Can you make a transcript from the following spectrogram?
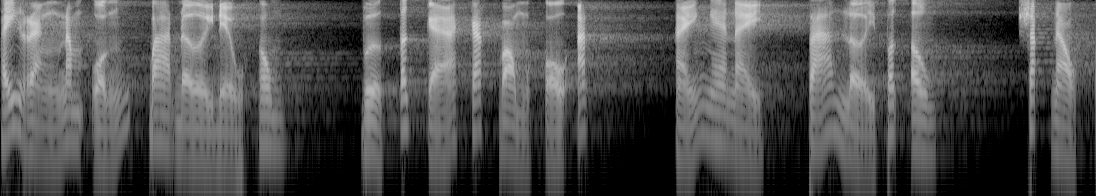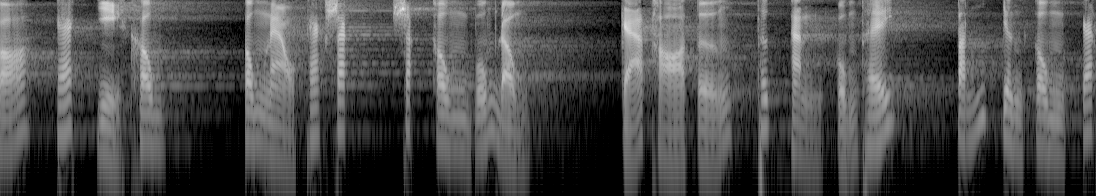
Thấy rằng năm uẩn ba đời đều không, Vượt tất cả các vòng khổ ách. Hãy nghe này xá lợi phất ông. Sắc nào có khác gì không? Không nào khác sắc sắc không vốn đồng. Cả thọ tưởng, thức hành cũng thế. Tánh chân không các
